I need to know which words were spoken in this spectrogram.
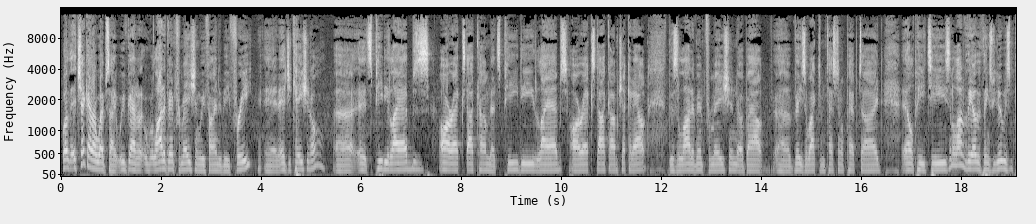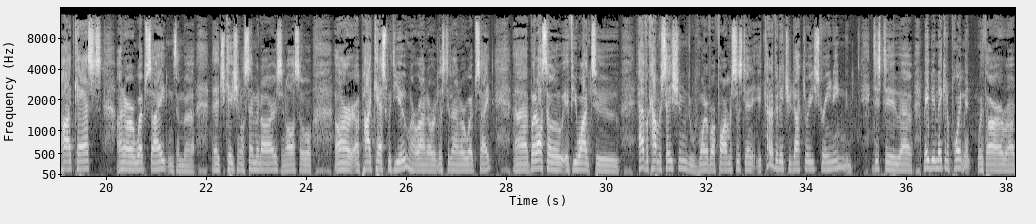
Well, check out our website. We've got a, lot of information we find to be free and educational. Uh, it's pdlabsrx.com. That's pdlabsrx.com. Check it out. There's a lot of information about uh, vasoactive intestinal peptide, LPTs, and a lot of the other things we do. Some podcasts on our website and some uh, educational seminars, and also our, our podcast with you are on our listed on our website. Uh, but also, if you want to have a conversation with one of our pharmacists and it, kind of an introductory screening, just to uh, maybe make an appointment with our. Uh,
